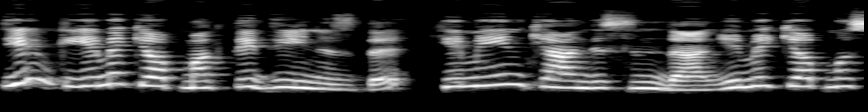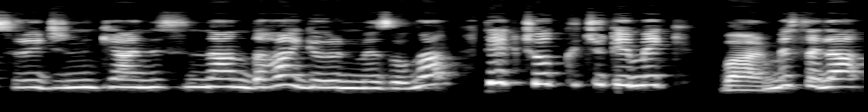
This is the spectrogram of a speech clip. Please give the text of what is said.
diyelim ki yemek yapmak dediğinizde yemeğin kendisinden, yemek yapma sürecinin kendisinden daha görünmez olan tek çok küçük emek var. Mesela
